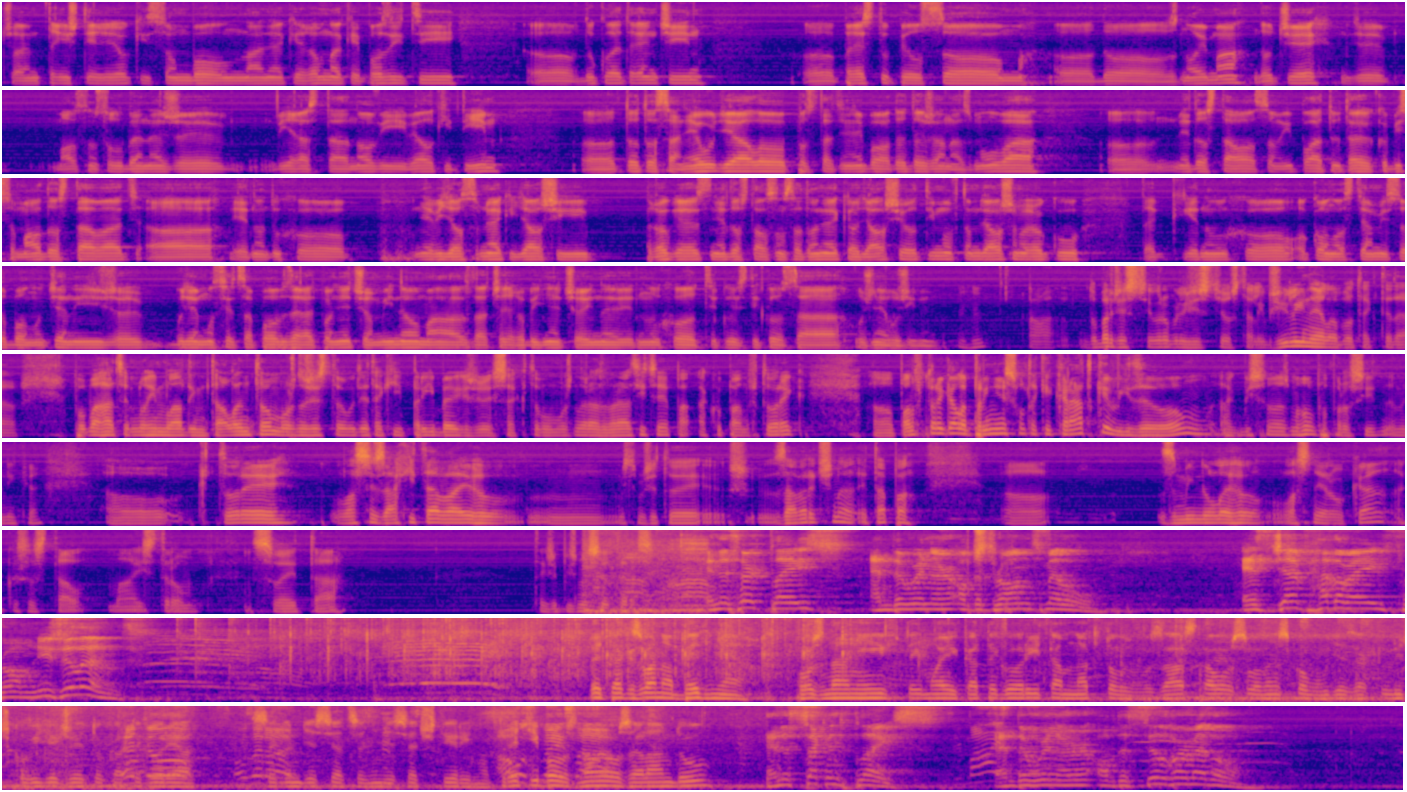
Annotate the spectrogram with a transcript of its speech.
čo aj 3-4 roky som bol na nejakej rovnakej pozícii v Dukle Trenčín. Prestúpil som do Znojma, do Čiech, kde mal som slúbené, že vyrastá nový veľký tím. Toto sa neudialo, v podstate nebola dodržaná zmluva nedostával som výplatu tak, ako by som mal dostávať a jednoducho nevidel som nejaký ďalší progres, nedostal som sa do nejakého ďalšieho týmu v tom ďalšom roku, tak jednoducho okolnostiami som bol nutený, že budem musieť sa poobzerať po niečom inom a začať robiť niečo iné. Jednoducho cyklistikou sa už neuživím. Uh-huh. Dobre, že ste urobili, že ste ostali v Žiline, lebo tak teda pomáhate mnohým mladým talentom. Možno, že z toho bude taký príbeh, že sa k tomu možno raz vrátite, ako pán Vtorek. Pán Vtorek ale priniesol také krátke video, ak by som vás mohol poprosiť, Dominika, ktoré vlastne zachytáva jeho, mm, myslím, že to je záverečná etapa z minulého vlastne roka, ako sa stal majstrom sveta. Takže by sme sa teraz... In the third place and the winner of the bronze medal is Jeff Hathaway from New Zealand. To je takzvaná bedňa poznaní v tej mojej kategórii. Tam nad to zástavou Slovensko bude za chvíličku vidieť, že je to kategória 70-74. No, tretí bol z Nového Zelandu. And the second place and the winner of the silver medal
